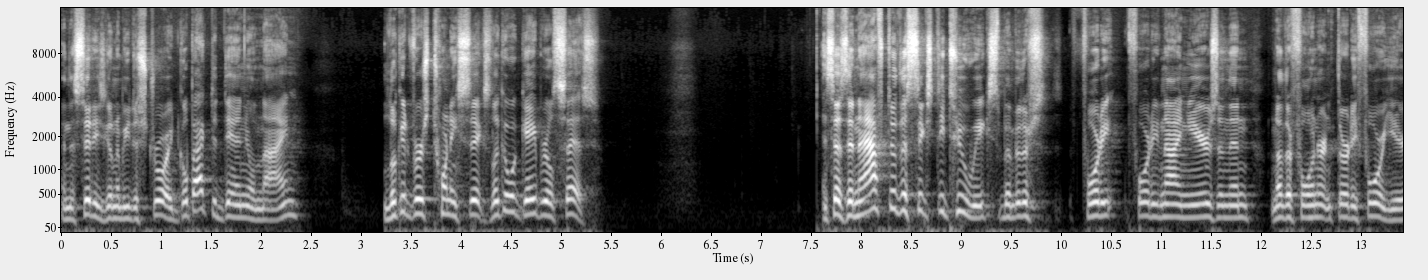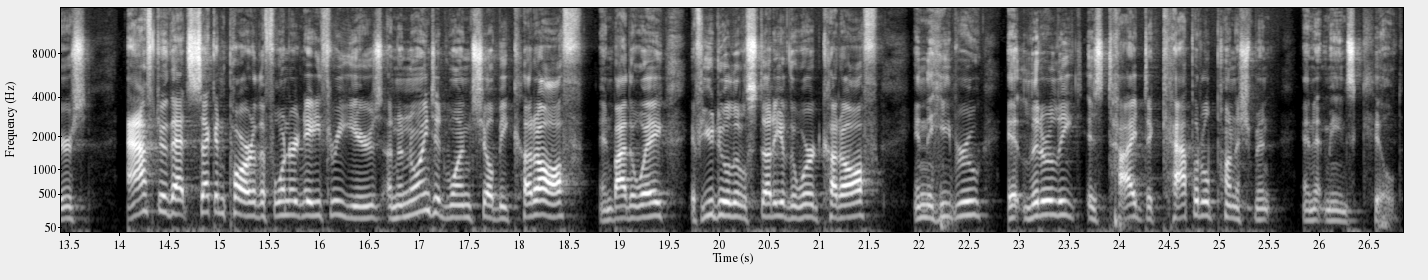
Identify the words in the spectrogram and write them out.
and the city's going to be destroyed. Go back to Daniel 9. Look at verse 26. Look at what Gabriel says. It says, and after the 62 weeks, remember there's 40, 49 years and then another 434 years. After that second part of the 483 years, an anointed one shall be cut off. And by the way, if you do a little study of the word cut off in the Hebrew, it literally is tied to capital punishment and it means killed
